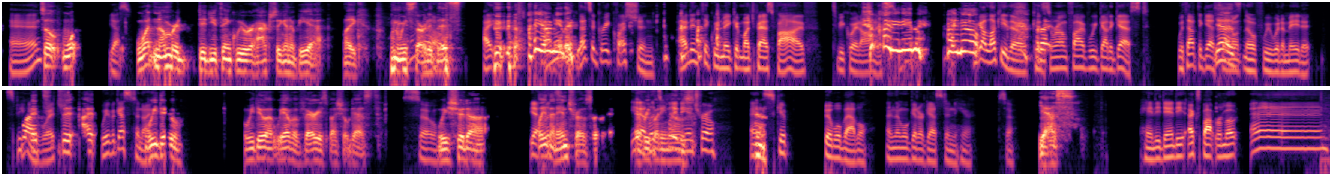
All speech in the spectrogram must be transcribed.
And so what? Yes. What number did you think we were actually going to be at? Like when we started this? I, I don't either. That's a great question. I didn't think we'd make it much past five, to be quite honest. I didn't either. I know. We got lucky though, because around five we got a guest. Without the guest, yes. I don't know if we would have made it. Speaking well, of which, the, I, we have a guest tonight. We do. We do. We have a very special guest. So we should uh, yeah, play that intro so yeah, everybody let's play knows. the intro and yeah. skip Bibble Babble, and then we'll get our guest in here. So yes, handy dandy Xbot remote and.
